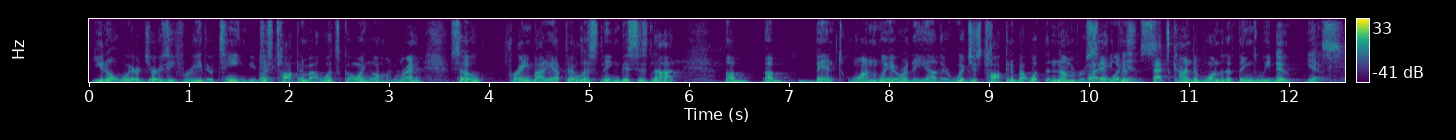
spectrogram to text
You don't wear a jersey for either team. You're just talking about what's going on, Mm-hmm. right? So. For anybody out there listening, this is not a, a bent one way or the other. We're just talking about what the numbers Right, say because that's kind of one of the things we do yes.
